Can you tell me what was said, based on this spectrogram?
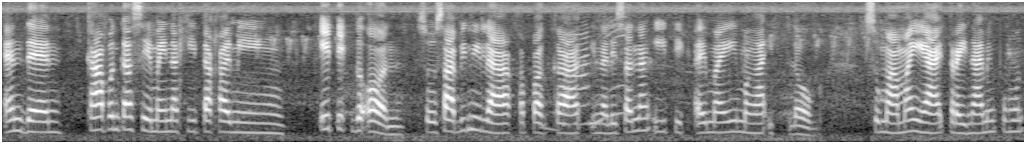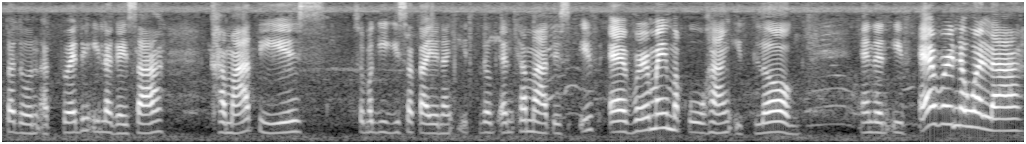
and then, kahapon kasi may nakita kaming itik doon. So, sabi nila kapag ka inalisan ng itik ay may mga itlog. So, mamaya, try namin pumunta doon at pwedeng ilagay sa kamatis. So, magigisa tayo ng itlog and kamatis if ever may makuhang itlog. And then, if ever nawala,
